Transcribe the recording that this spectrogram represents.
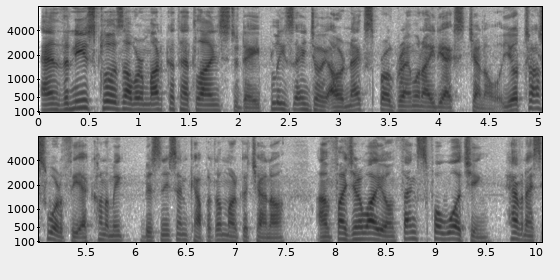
And the news close our market headlines today. Please enjoy our next program on IDX channel, your trustworthy economic, business and capital market channel. I'm Fajar Wayong. Thanks for watching. Have a nice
